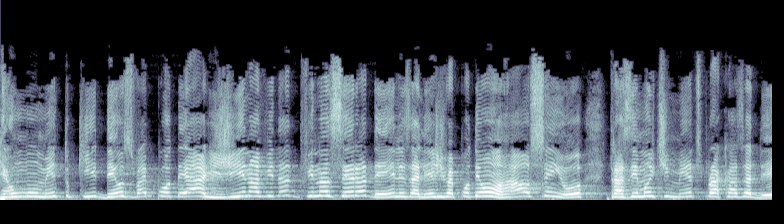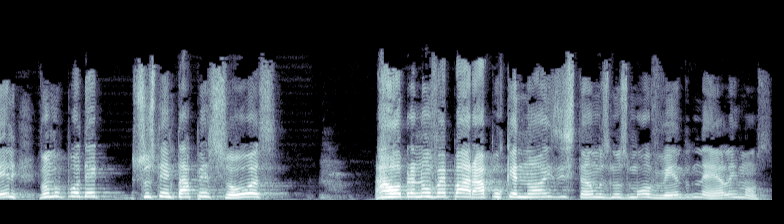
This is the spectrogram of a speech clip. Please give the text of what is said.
que é um momento que Deus vai poder agir na vida financeira deles ali. A gente vai poder honrar o Senhor, trazer mantimentos para a casa dele, vamos poder sustentar pessoas. A obra não vai parar porque nós estamos nos movendo nela, irmãos.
